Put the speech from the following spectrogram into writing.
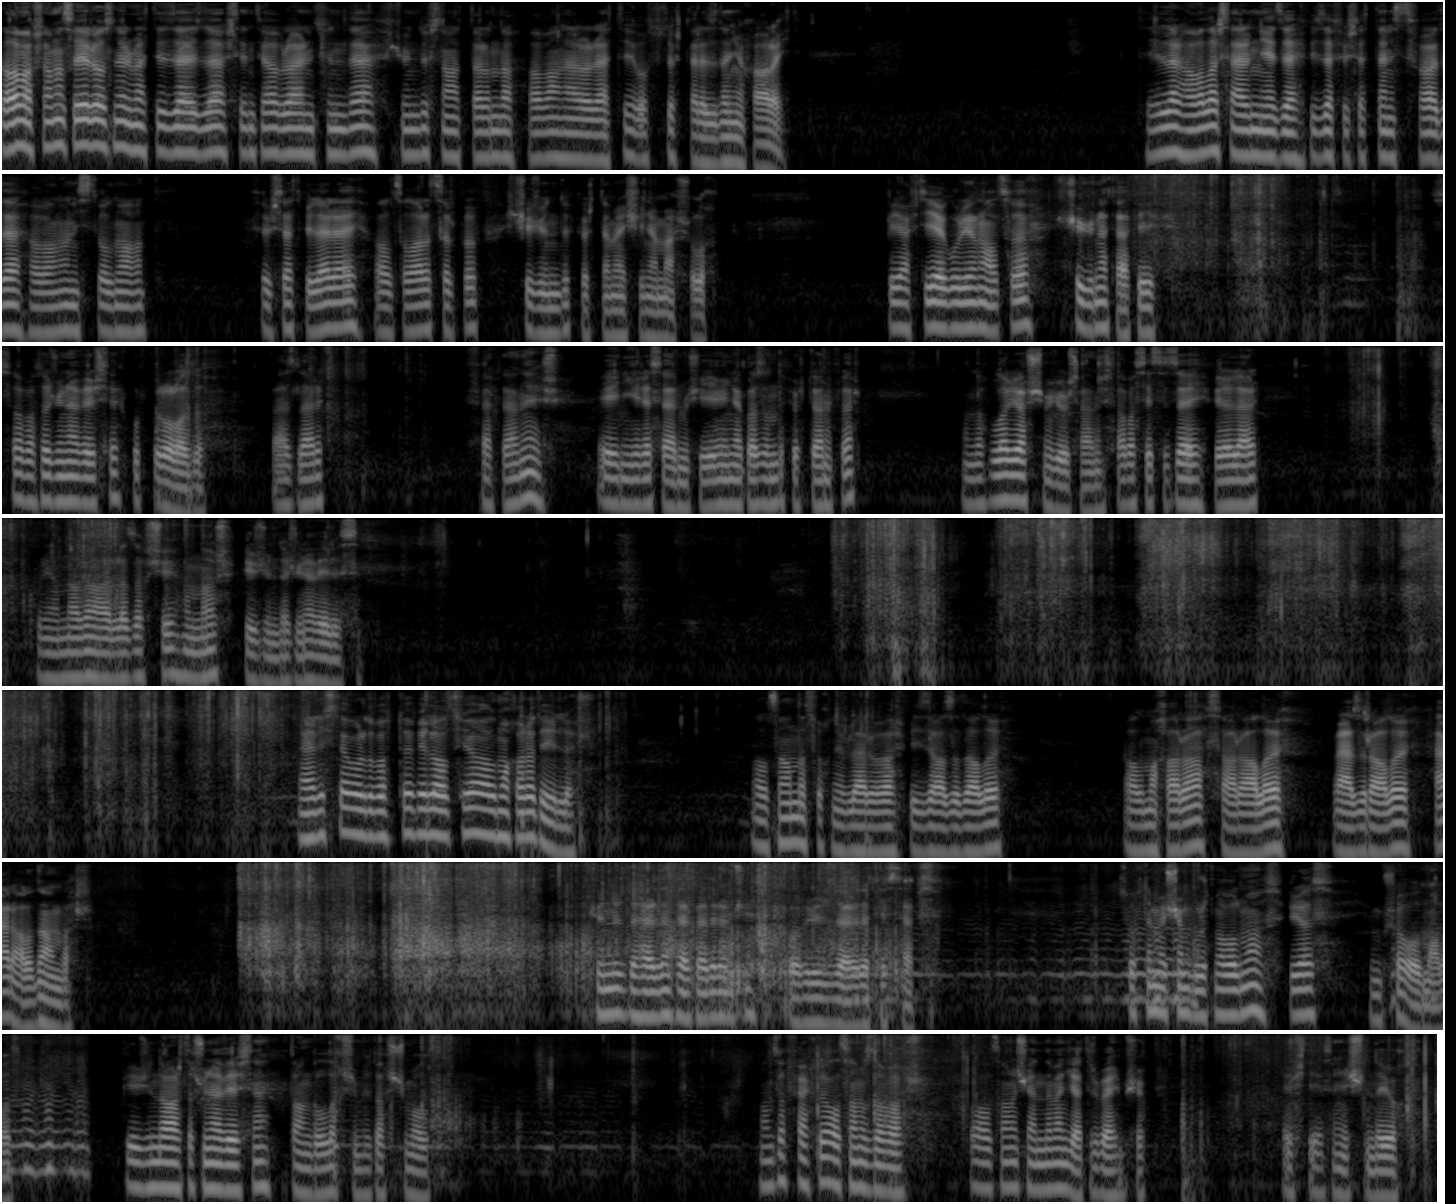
Salam axşamınız xeyir olsun hörmətli izləyicilər. Sentyabr ayının içində gündüz saatlarında havanın hərarəti 34 dərəcədən yuxarı idi. Deyirlər havalar sərinləyəcək. Biz də fürsətdən istifadə, havanın isti olmağın fürsət bilərək alçaları çırpıb 2 gündür pörtləmə işi ilə məşğuluq. Bir həftəyə quruyan alça 2 günə təpiyib. Sabahda günə versək qupquru olacaq. Bəziləri fərqlənir. Eyni yerə sərmişik, eyni qazanda pörtləniblər. Ancaq bunlar yaş kimi görsənir. Sabah seçəcək belələri quruyanlardan ayrılacaq ki, onlar bir gündə günə verilsin. Ərlikdə Ordubadda belə alçıya almaxara deyirlər. Alçanın da çox növləri var. Bizdə azadalı, almaxara, saralı, vəziralı, hər alıdan var. Gündüz də hərdən tərpədirəm ki, o bir üzləri də tez təpsin. Çox da möhkəm qurutmaq olmaz, biraz yumuşaq olmalıdır. Bir gündə artıq günə versən, danqıllaq kimi, daş kimi olur. Ancaq fərqli alçamız da var. Bu alçanı kəndə mən gətirib əkmişəm. Heç deyəsən heç gündə yoxdur.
